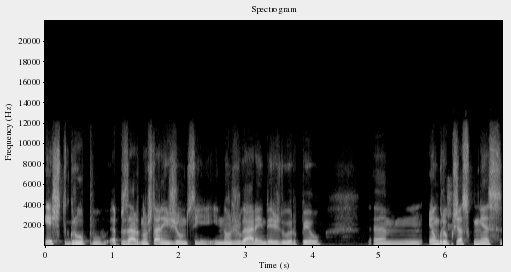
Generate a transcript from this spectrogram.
Este grupo, apesar de não estarem juntos e, e não jogarem desde o europeu, um, é um grupo que já se conhece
